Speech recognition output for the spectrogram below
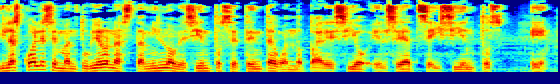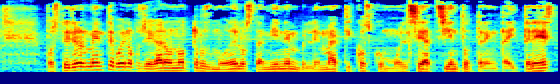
y las cuales se mantuvieron hasta 1970 cuando apareció el SEAT 600 E. Posteriormente, bueno, pues llegaron otros modelos también emblemáticos como el SEAT 133.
